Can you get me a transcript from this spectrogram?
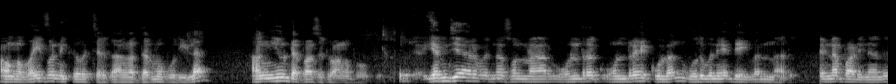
அவங்க ஒய்ஃபை நிற்க வச்சுருக்காங்க தருமபுரியில். அங்கேயும் டெபாசிட் வாங்க போகுது. எம்ஜிஆர் என்ன சொன்னார்? ஒன்றை ஒன்றே குலன் ஒருவனே தெய்வன்னார் என்ன பாடினார்?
